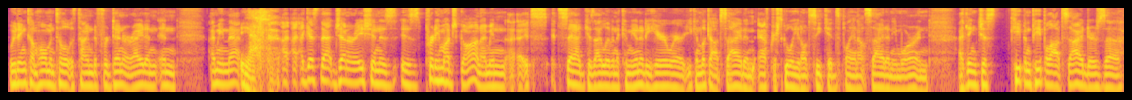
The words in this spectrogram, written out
we didn't come home until it was time to, for dinner, right? And, and I mean, that, yeah. I, I guess that generation is, is pretty much gone. I mean, it's, it's sad because I live in a community here where you can look outside and after school, you don't see kids playing outside anymore. And I think just, keeping people outside, there's a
